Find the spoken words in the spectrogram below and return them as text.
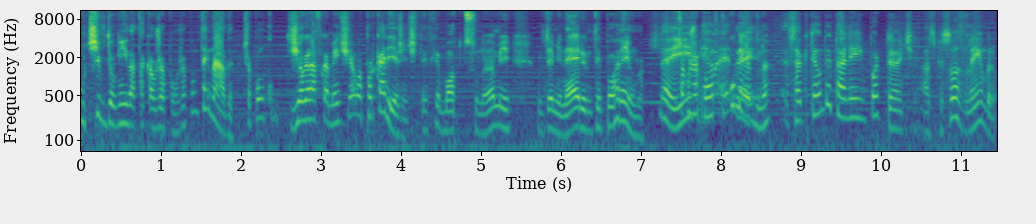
motivo de alguém atacar o Japão. O Japão não tem nada. O Japão, geograficamente, é uma porcaria, gente. Tem terremoto, tsunami, não tem minério, não tem porra nenhuma. É, Só que o Japão tem- ficou com é, medo, né? Só que tem um detalhe importante. As pessoas lembram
